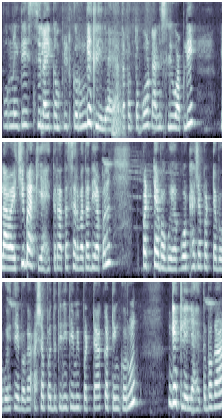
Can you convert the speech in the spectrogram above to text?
पूर्ण इथे सिलाई कंप्लीट करून घेतलेली आहे. आता फक्त गोट आणि स्लीव आपली लावायची बाकी आहे. तर आता सर्वात आधी आपण पट्ट्या बघूया. गोठाच्या पट्ट्या बघूया. हे बघा अशा पद्धतीने ते मी पट्ट्या कटिंग करून घेतलेले आहेत. तर बघा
